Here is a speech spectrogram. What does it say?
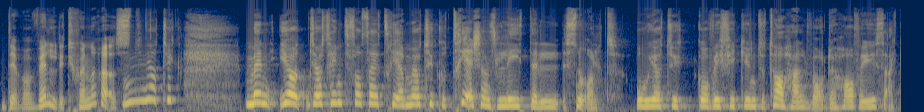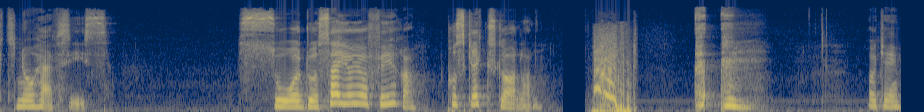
Det var väldigt generöst. Mm, jag tycker... Men jag, jag tänkte först säga tre, men jag tycker tre känns lite snålt. Och jag tycker, vi fick ju inte ta halvår, det har vi ju sagt. No halfsies. Så då säger jag fyra. På skräckskalan. Okej,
